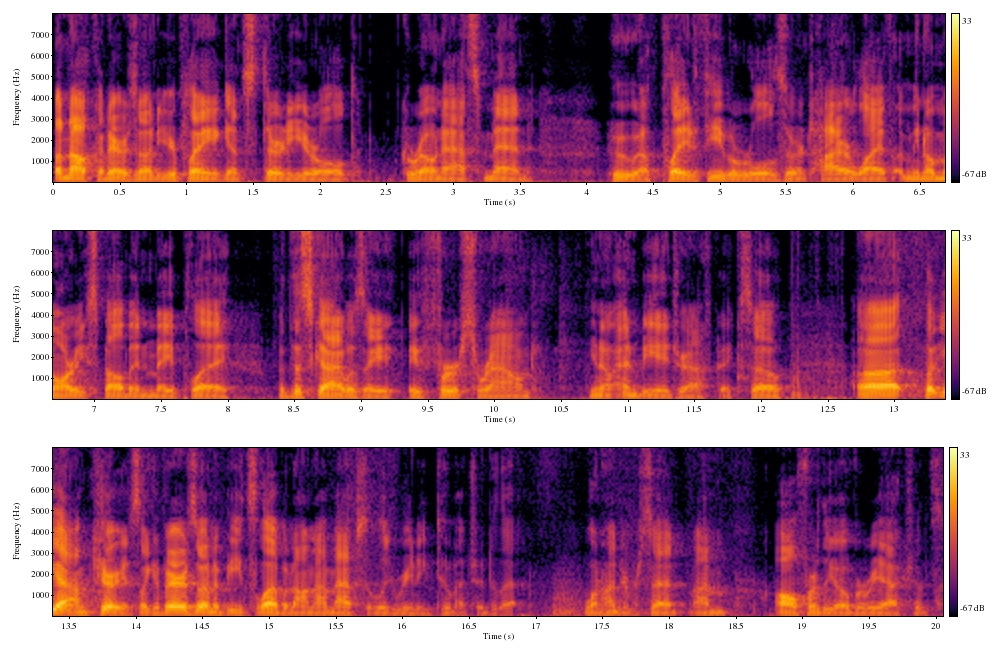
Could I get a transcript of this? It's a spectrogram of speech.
a knock on Arizona. You're playing against 30 year old grown ass men who have played FIBA rules their entire life. I mean, Omari Spellman may play, but this guy was a, a first round, you know, NBA draft pick. So, uh, but yeah, I'm curious. Like, if Arizona beats Lebanon, I'm absolutely reading too much into that. 100%. I'm all for the overreactions.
